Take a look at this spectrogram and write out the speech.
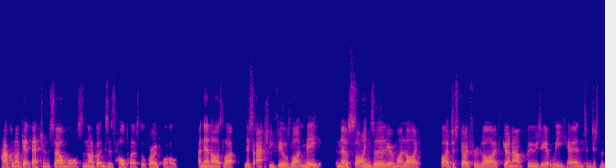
how can I get better and sell more? So then I got into this whole personal growth world. And then I was like, this actually feels like me. And there were signs earlier in my life, but I just go through life, going out boozing at weekends and just the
